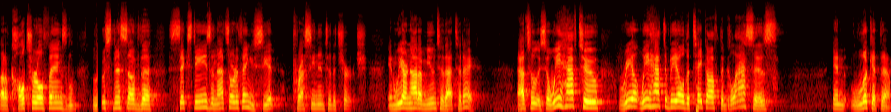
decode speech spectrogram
A lot of cultural things, looseness of the 60s and that sort of thing, you see it pressing into the church. And we are not immune to that today. Absolutely. So we have to real we have to be able to take off the glasses and look at them.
